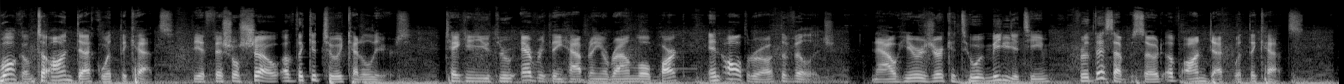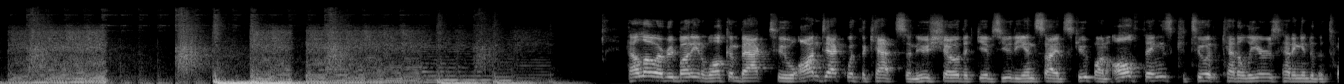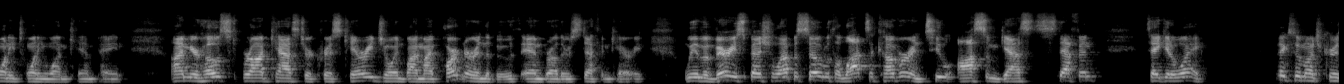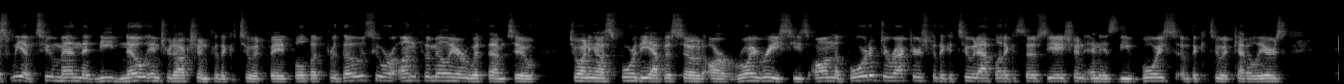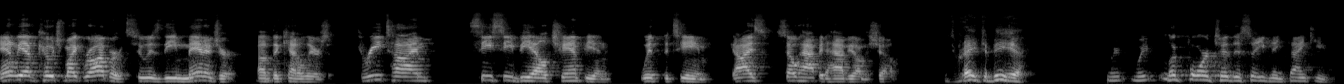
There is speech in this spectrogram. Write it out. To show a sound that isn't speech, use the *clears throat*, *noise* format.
Welcome to On Deck with the Ketts, the official show of the Cotuit Kettleers, taking you through everything happening around Lowell Park and all throughout the village. Now, here is your Cotuit media team for this episode of On Deck with the Ketts. Hello, everybody, and welcome back to On Deck with the Ketts, a new show that gives you the inside scoop on all things Cotuit Kettleers heading into the 2021 campaign. I'm your host, broadcaster Chris Caray, joined by my partner in the booth and brother Stefan Caray. We have a very special episode with a lot to cover and two awesome guests. Stefan, take it away. Thanks so much, Chris. We have two men that need no introduction for the Cotuit faithful, but for those who are unfamiliar with them too, Joining us for the episode are Roy Reiss. He's on the board of directors for the Cotuit Athletic Association and is the voice of the Cotuit Kettleers. And we have Coach Mike Roberts, who is the manager of the Kettleers, three time CCBL champion with the team. Guys, so happy to have you on the show. It's great to be here. We, we look forward to this evening. Thank you.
